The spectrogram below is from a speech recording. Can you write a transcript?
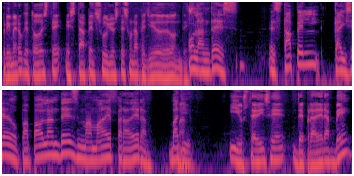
primero que todo, este Stapel suyo, este es un apellido de dónde? Holandés. Stapel Caicedo, papá holandés, mamá de Pradera, Valle. Y usted dice de Pradera B.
